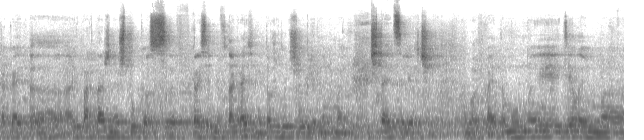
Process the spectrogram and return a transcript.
какая-то репортажная штука с красивыми фотографиями тоже лучше выглядит на бумаге читается легче. Вот. Поэтому мы делаем э,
